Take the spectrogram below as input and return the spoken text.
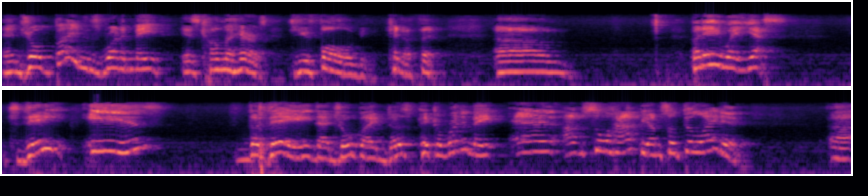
And Joe Biden's running mate is Kamala Harris. Do you follow me? Kind of thing. Um, but anyway, yes. Today is the day that Joe Biden does pick a running mate, and I'm so happy. I'm so delighted. Uh,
